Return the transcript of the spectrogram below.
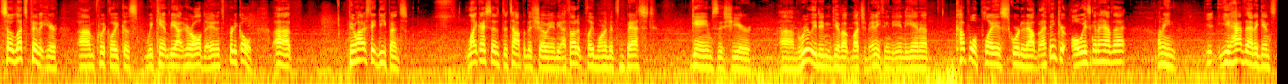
so let's pivot here um, quickly because we can't be out here all day and it's pretty cold. Uh, the Ohio State defense, like I said at the top of the show, Andy, I thought it played one of its best games this year. Um, really didn't give up much of anything to Indiana. Couple of plays squirted out, but I think you're always going to have that. I mean, you, you have that against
